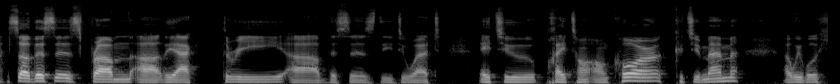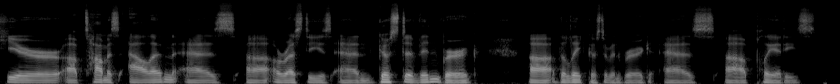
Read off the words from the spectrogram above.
so this is from uh, the act three. Uh, this is the duet Et tu prétends encore que tu m'aimes. Uh, we will hear uh, Thomas Allen as uh, Orestes and Gustav Winbergh, uh, the late Gustav Winbergh, as uh, Pleiades.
